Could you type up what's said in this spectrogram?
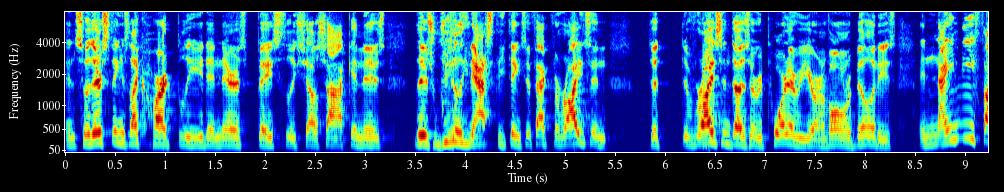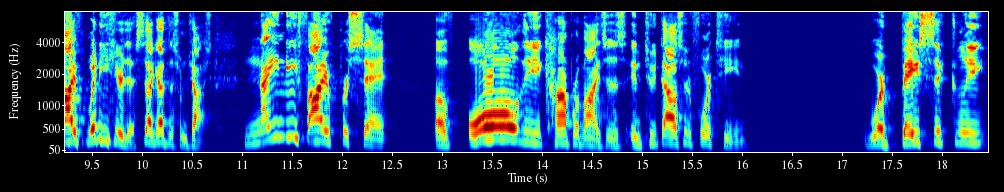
And so there's things like Heartbleed, and there's basically shell shock, and there's, there's really nasty things. In fact, Verizon, the, the Verizon does a report every year on vulnerabilities, and 95, where do you hear this? I got this from Josh. 95% of all the compromises in 2014 were basically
